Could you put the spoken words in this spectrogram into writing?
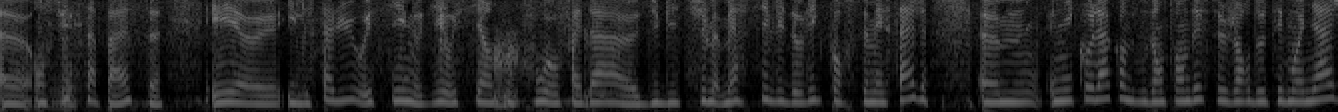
Euh, ensuite ça passe et il salue aussi, nous dit aussi un coucou au Fada euh, du bitume. Merci Ludovic pour ce message. Euh, Nicolas, quand vous entendez ce genre de témoignage,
